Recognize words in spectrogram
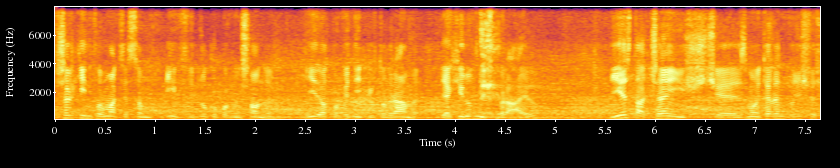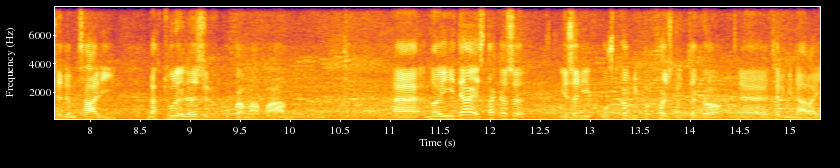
wszelkie informacje są i w druku powiększonym, i odpowiednie piktogramy, jak i również braille. Jest ta część e, z monitorem 27 cali, na której leży wypukła mapa. E, No i idea jest taka, że jeżeli użytkownik podchodzi do tego terminala i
